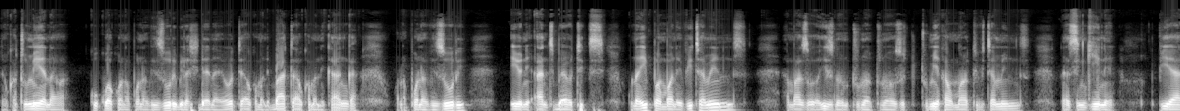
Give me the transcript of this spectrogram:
na ukatumia na kuku wako wanapona vizuri bila shida yoyote, au kama ni bata au kama ni kanga wanapona vizuri. Hiyo ni antibiotics. Kuna ipo ambayo ni vitamins ambazo hizo tunazotumia kama multivitamins na zingine pia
